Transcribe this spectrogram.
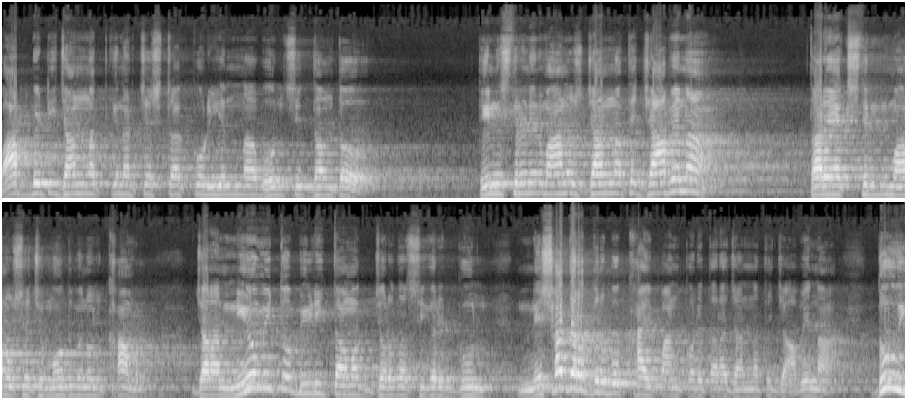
বাপ বেটি জান্নাত কেনার চেষ্টা করিয়েন না ভুল সিদ্ধান্ত। তিন শ্রেণির মানুষ জান্নাতে যাবে না। তার এক শ্রেণির মানুষ হচ্ছে মধুমেনুল খামর, যারা নিয়মিত বিড়ি, তামাক, জরদা, সিগারেট, গুল, নেশাদার দ্রব্য খায়, পান করে, তারা জান্নাতে যাবে না। দুই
